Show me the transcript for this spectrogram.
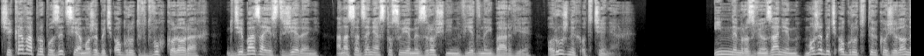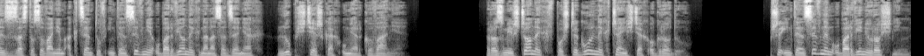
Ciekawa propozycja może być ogród w dwóch kolorach, gdzie baza jest zieleń, a nasadzenia stosujemy z roślin w jednej barwie, o różnych odcieniach. Innym rozwiązaniem może być ogród tylko zielony z zastosowaniem akcentów intensywnie ubarwionych na nasadzeniach lub ścieżkach umiarkowanie. Rozmieszczonych w poszczególnych częściach ogrodu. Przy intensywnym ubarwieniu roślin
